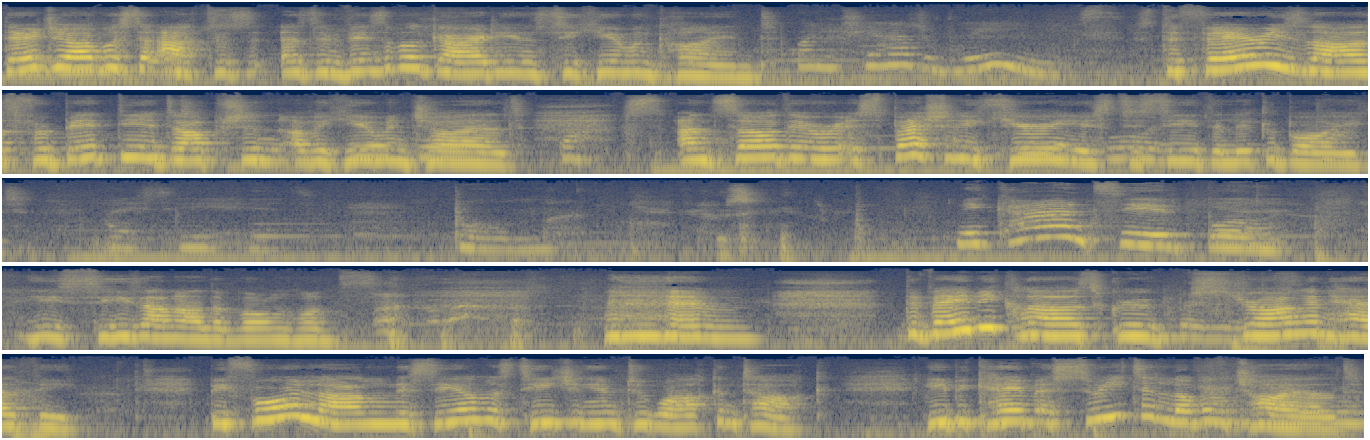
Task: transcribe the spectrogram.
Their job was to act as, as invisible guardians to humankind. when she has wings. The fairies' laws forbid the adoption of a human child, s- and so they were especially curious to see the little boy. I see his bum. He? You can't see his bum. He's he's on all the bum hunts. um, the baby Claus grew strong and healthy. Before long, Necile was teaching him to walk and talk. He became a sweet and loving child.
